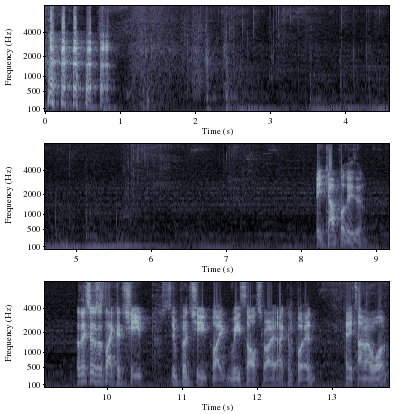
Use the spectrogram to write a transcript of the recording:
you can put these in. So this is just like a cheap, super cheap like resource, right? I can put in anytime I want.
